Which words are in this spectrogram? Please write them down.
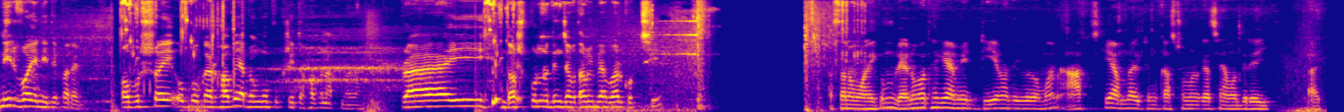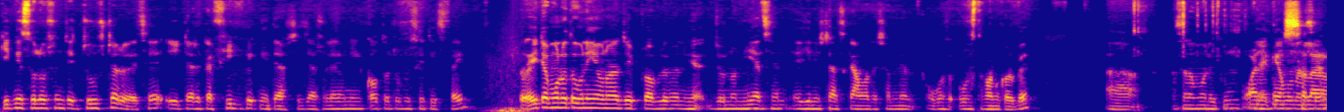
নির্ভয়ে নিতে পারেন। অবশ্যই উপকার হবে এবং উপকৃত হবেন আপনারা। প্রায় দশ পনেরো দিন যাবত আমি ব্যবহার করছি। আসসালামু আলাইকুম। রেনোভা থেকে আমি ডিএম আতিকুর রহমান। আজকে আমরা একজন কাস্টমার কাছে আমাদের এই কিডনি সলিউশন যে জুসটা রয়েছে এইটার একটা ফিডব্যাক নিতে আসছি যে আসলে উনি কতটুকু স্যাটিসফাই তো এইটা মূলত উনি ওনার যে প্রবলেমের জন্য নিয়েছেন এই জিনিসটা আজকে আমাদের সামনে উপস্থাপন করবে। আসসালামু আলাইকুম। ওয়ালাইকুম কেমন আছেন? আসসালাম।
